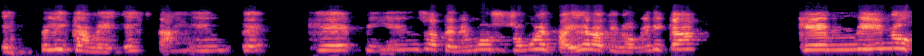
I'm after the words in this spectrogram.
explícame, esta gente, ¿qué piensa? Tenemos, somos el país de Latinoamérica que menos,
